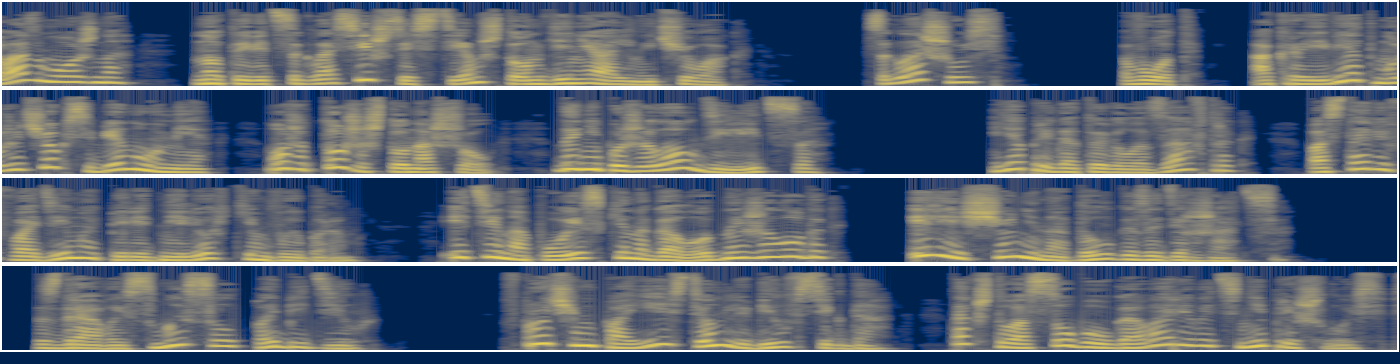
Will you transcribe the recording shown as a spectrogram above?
Возможно, но ты ведь согласишься с тем, что он гениальный чувак. Соглашусь. Вот, а краевед мужичок себе на уме, может, тоже что нашел, да не пожелал делиться. Я приготовила завтрак, поставив Вадима перед нелегким выбором. Идти на поиски на голодный желудок или еще ненадолго задержаться. Здравый смысл победил. Впрочем, поесть он любил всегда, так что особо уговаривать не пришлось.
